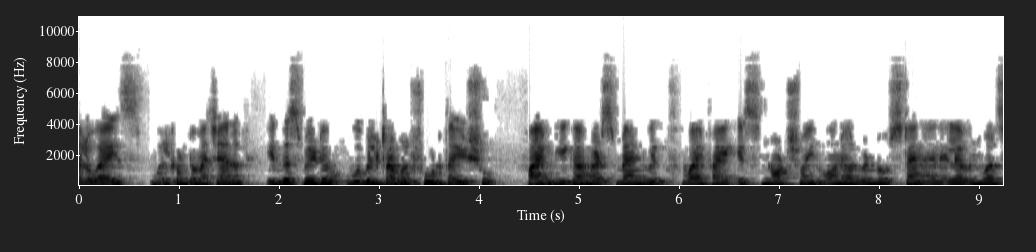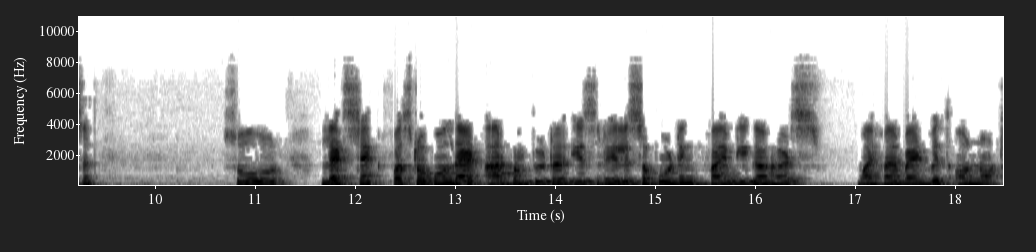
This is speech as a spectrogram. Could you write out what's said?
Hello guys, welcome to my channel. In this video, we will troubleshoot the issue 5 GHz bandwidth Wi-Fi is not showing on your Windows 10 and 11 version. So let's check first of all that our computer is really supporting 5 GHz Wi-Fi bandwidth or not.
